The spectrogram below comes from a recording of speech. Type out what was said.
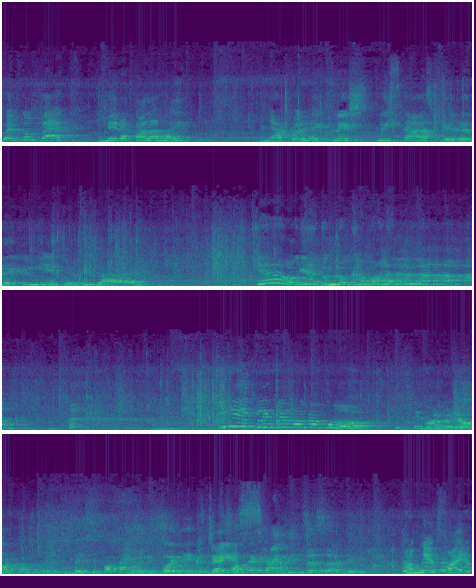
वेलकम बैक मेरा काला भाई। यहाँ पर है क्रिश क्रिश का आज फेरर है, क्योंकि ये जल्दी जा रहा है। क्या हो गया तुम लोग का बाल? Guys, हमने फाइव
